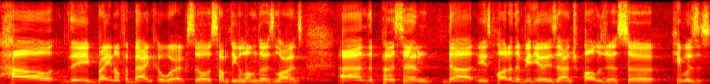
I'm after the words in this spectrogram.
How the Brain of a Banker Works, or something along those lines. And the person that is part of the video is an anthropologist. So he was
